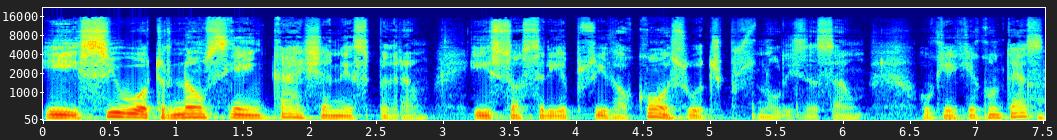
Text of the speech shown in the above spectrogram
E se o outro não se encaixa nesse padrão, e isso só seria possível com a sua despersonalização, o que é que acontece?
